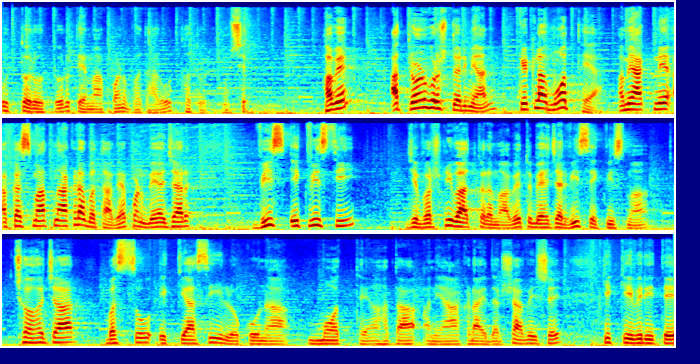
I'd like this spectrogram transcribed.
ઉત્તરોત્તર તેમાં પણ વધારો થતો રહ્યો છે. હવે, આ ત્રણ વર્ષ દરમિયાન કેટલા મોત થયા? અમે આપને અકસ્માતના આંકડા બતાવ્યા, પણ બે હજાર વીસ એકવીસથી જે વર્ષની વાત કરવામાં આવે, તો બે હજાર વીસ એકવીસમાં છ હજાર બસો એક્યાસી લોકોના મોત થયા હતા. અને આ આંકડા એ દર્શાવે છે કે કેવી રીતે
